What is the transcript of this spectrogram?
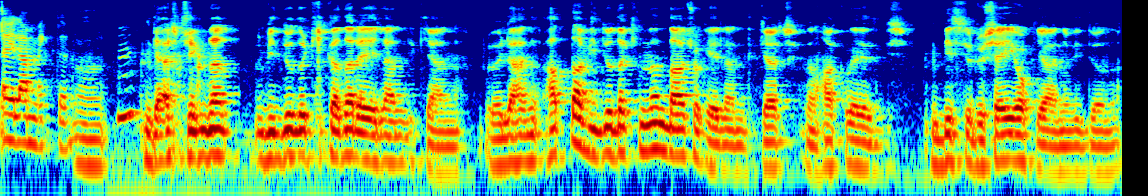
eğlenmekti. Ha, Gerçekten videodaki kadar eğlendik yani. Öyle hani hatta videodakinden daha çok eğlendik gerçekten. Haklı Ezgiş. Bir sürü şey yok yani videoda.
